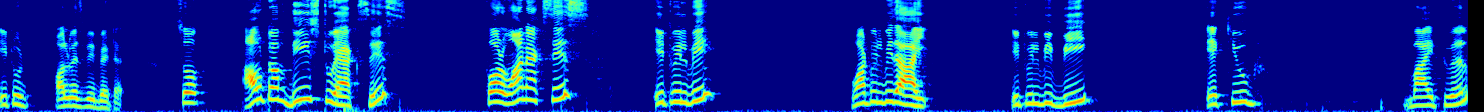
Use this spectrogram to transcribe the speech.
it would always be better. So, out of these two axes for one axis it will be what will be the i? It will be b a cube by 12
